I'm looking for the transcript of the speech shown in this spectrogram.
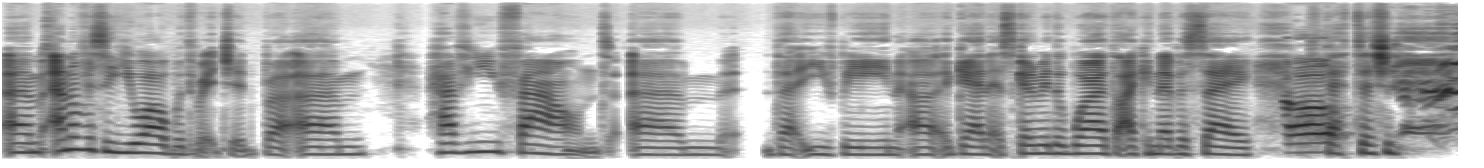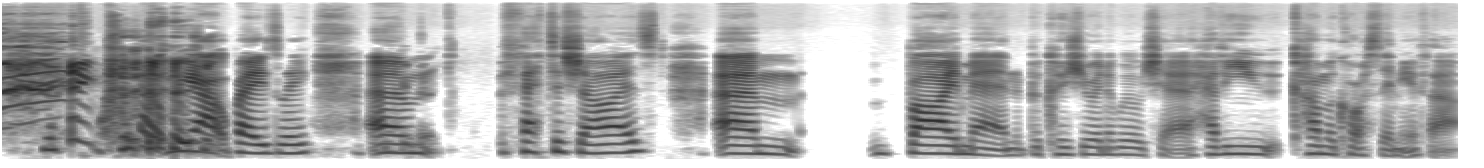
um, and obviously you are with Richard, but um, have you found um, that you've been uh, again? It's going to be the word that I can never say. Oh. Fetish. Help me out, Paisley. Um, fetishized um, by men because you're in a wheelchair. Have you come across any of that?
